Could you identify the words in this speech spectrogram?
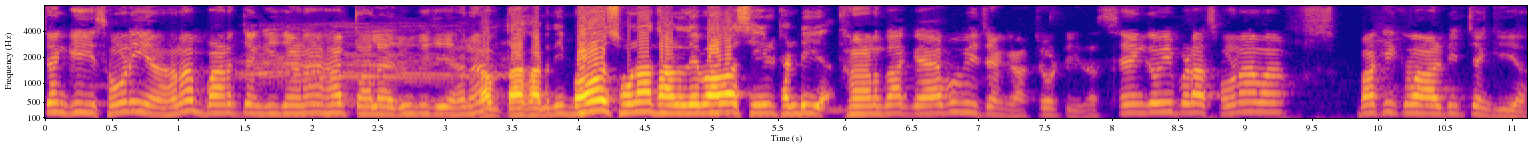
ਚੰਗੀ ਸੋਹਣੀ ਆ ਹਨਾ? ਬਣ ਚੰਗੀ ਜਾਣਾ ਹਫਤਾ ਲੈ ਜੂਗੀ ਜੇ ਹਨਾ? ਹਫਤਾ ਖੜਦੀ ਬਹੁਤ ਸੋਹਣਾ ਥਣ ਲੇਵਾ ਵਾ ਸੀਲ ਠੰਡੀ ਆ। ਥਣ ਦਾ ਗੈਪ ਵੀ ਚੰਗਾ ਝੋਟੀ ਦਾ। ਸਿੰਘ ਵੀ ਬੜਾ ਸੋਹਣਾ ਵਾ ਬਾਕੀ ਕੁਆਲਿਟੀ ਚੰਗੀ ਆ।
